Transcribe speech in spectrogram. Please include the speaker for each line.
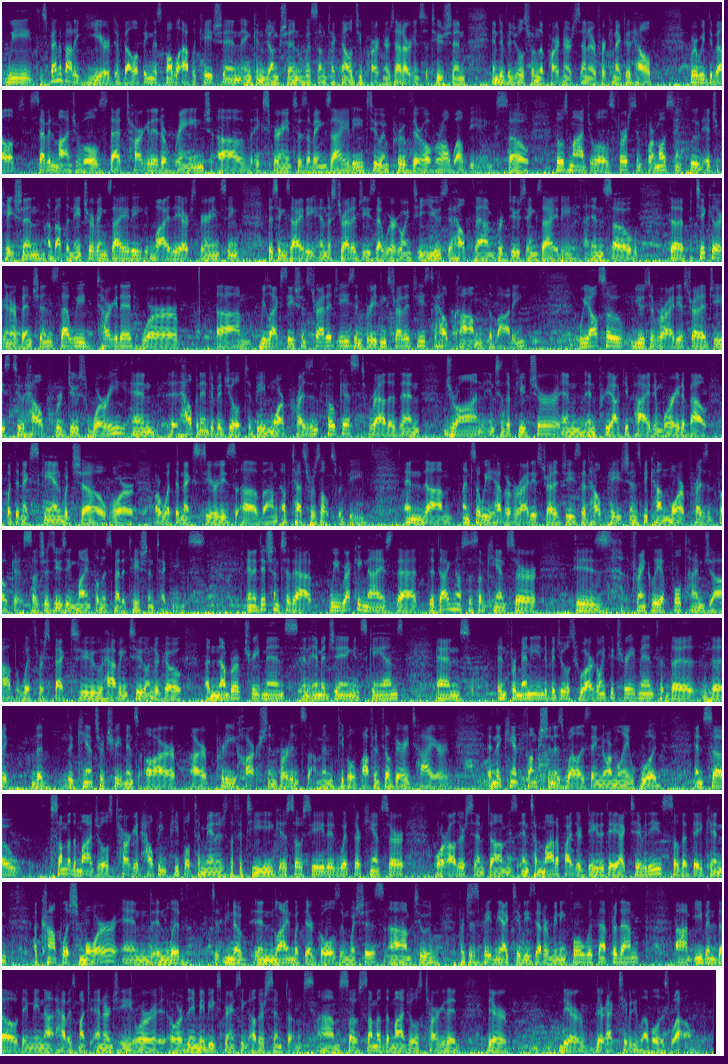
Speaker 1: we spent about a year developing this mobile application in conjunction with some technology partners at our institution, individuals from the Partner Center for Connected Health, where we developed seven modules that targeted a range of experiences of anxiety to improve their overall well-being. So those modules first and foremost include education about the nature of anxiety, why they are experiencing this anxiety, and the strategies that we're going to use to help them reduce anxiety. And so the particular interventions that we targeted were um, relaxation strategies and breathing strategies to help calm the body. We also use a variety of strategies to help reduce worry and uh, help an individual to be more present focused rather than drawn into the future and, and preoccupied and worried about what the next scan would show or, or what the next series of, um, of test results would be. And, um, and so we have a variety of strategies that help patients become more present focused, such as using mindfulness meditation techniques. In addition to that, we recognize that the diagnosis of cancer is frankly a full-time job with respect to having to undergo a number of treatments and imaging and scans. And and for many individuals who are going through treatment the the the, the cancer treatments are are pretty harsh and burdensome and people often feel very tired. And they can't function as well as they normally would. And so some of the modules target helping people to manage the fatigue associated with their cancer or other symptoms and to modify their day-to-day activities so that they can accomplish more and, and live to, you know, in line with their goals and wishes um, to participate in the activities that are meaningful with that for them, um, even though they may not have as much energy or, or they may be experiencing other symptoms. Um, so some of the modules targeted their, their, their activity level as well.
